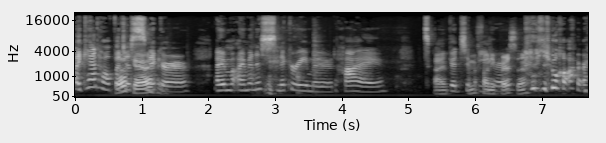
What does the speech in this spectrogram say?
I can't help but just Okay. snicker. I'm I'm in a snickery mood. Hi. It's I'm, good to be. I'm a funny here. person. you are.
